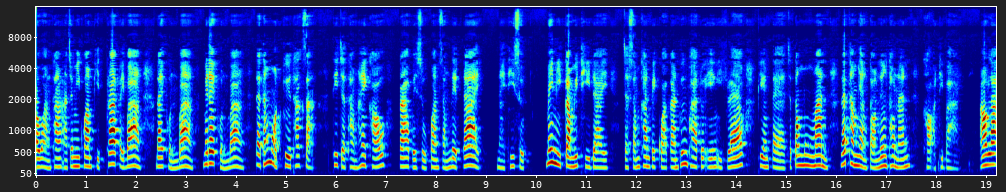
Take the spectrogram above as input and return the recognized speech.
ระหว่างทางอาจจะมีความผิดพลาดไปบ้าง ได้ผลบ้าง ไม่ได้ผลบ้าง แต่ทั้งหมดคือทักษะที่จะทำให้เขาก้าวไปสู่ความสำเร็จได้ ในที่สุด ไม่มีกรรมวิธีใดจะสำคัญไปกว่าการพึ่งพาตัวเองอีกแล้ว เพียงแต่จะต้องมุ่งมั่น และทำอย่างต่อเนื่องเท่านั้น เขาอธิบาย เอาละ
